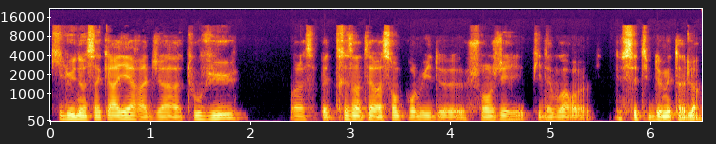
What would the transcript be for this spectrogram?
qui, lui, dans sa carrière, a déjà tout vu, voilà, ça peut être très intéressant pour lui de changer et puis d'avoir euh, ce type de méthode-là.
